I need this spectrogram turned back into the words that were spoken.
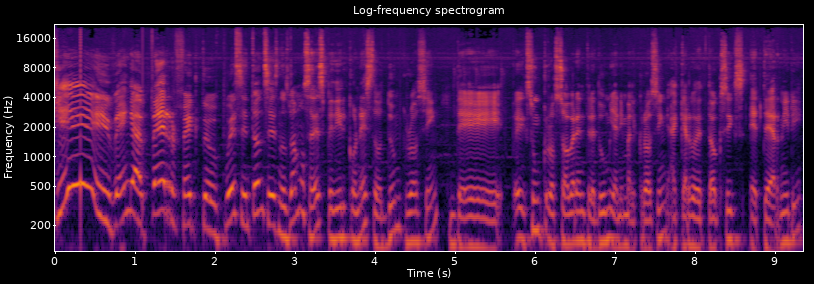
¡Yay! Venga, perfecto. Pues entonces nos vamos a despedir con esto. Doom Crossing de es un crossover entre Doom y Animal Crossing a cargo de Toxics Eternity.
